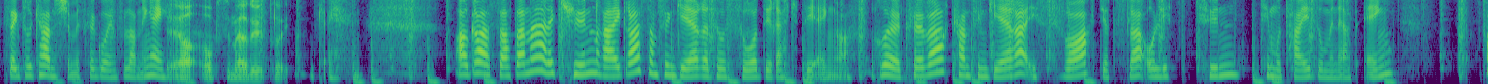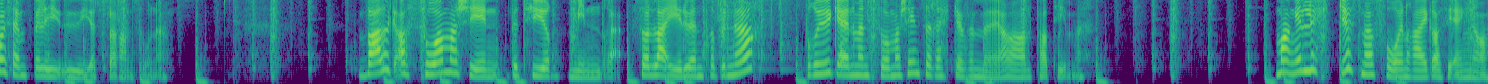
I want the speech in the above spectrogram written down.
Så jeg tror kanskje vi skal gå inn for landing, jeg. Ja, oppsummer du, tror jeg. Ok. Av grasartene er det kun reigras som fungerer til å så direkte i enga. Rødkløver kan fungere i svakt gjødsla og litt tynn timotei-dominert eng, f.eks. i ugjødsla randsone. Valg av såmaskin betyr mindre, så leier du entreprenør, bruk en med en såmaskin som rekker over mye areal per time. Mange lykkes med å få inn reigras i enga,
